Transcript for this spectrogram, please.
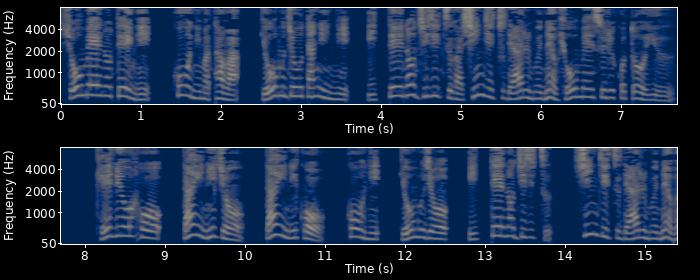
証明の定義、公にまたは業務上他人に一定の事実が真実である旨を表明することを言う。計量法第2条第2項、項に、業務上、一定の事実、真実である旨を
